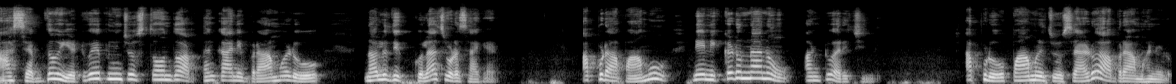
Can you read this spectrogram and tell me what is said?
ఆ శబ్దం ఎటువైపు నుంచి వస్తోందో అర్థం కాని బ్రాహ్మడు నలుదిక్కులా చూడసాగాడు. అప్పుడు ఆ పాము నేను ఇక్కడున్నాను అంటూ అరిచింది. అప్పుడు పామును చూశాడు ఆ బ్రాహ్మణుడు.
